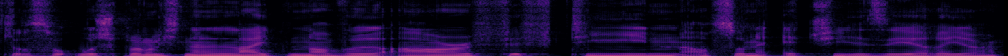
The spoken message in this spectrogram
ich glaube, es war ursprünglich eine Light Novel R15, auch so eine edgy Serie.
